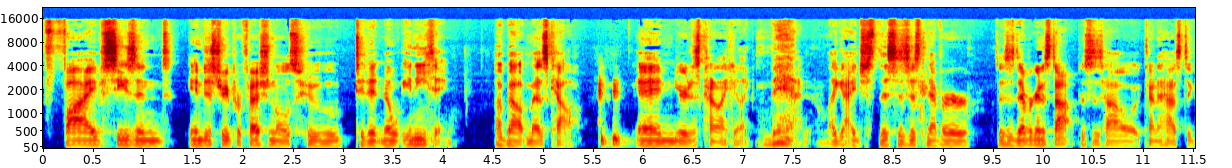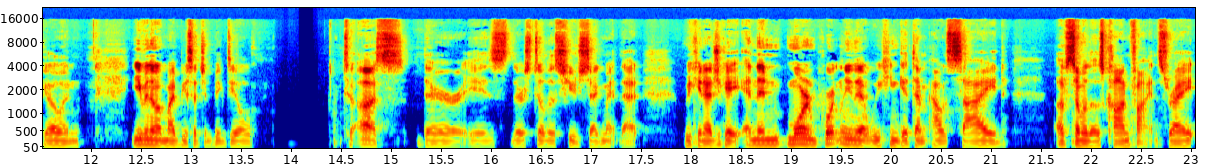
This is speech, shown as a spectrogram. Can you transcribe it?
five seasoned industry professionals who didn't know anything about mezcal, and you're just kind of like, you're like, man, like I just this is just never this is never going to stop. This is how it kind of has to go. And even though it might be such a big deal to us, there is there's still this huge segment that we can educate, and then more importantly, that we can get them outside of some of those confines, right?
